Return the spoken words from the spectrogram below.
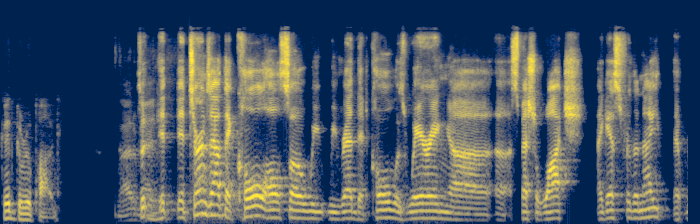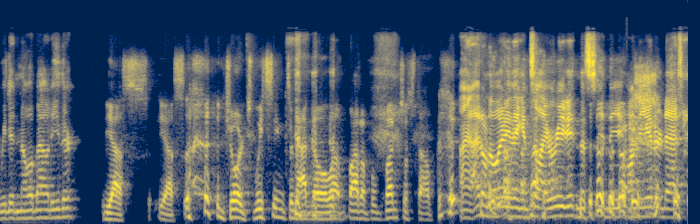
good group hug. So it, it turns out that Cole also we we read that Cole was wearing uh, a special watch, I guess, for the night that we didn't know about either. Yes yes george we seem to not know a lot about a bunch of stuff I, I don't know anything until I read it in the, in the on the internet.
